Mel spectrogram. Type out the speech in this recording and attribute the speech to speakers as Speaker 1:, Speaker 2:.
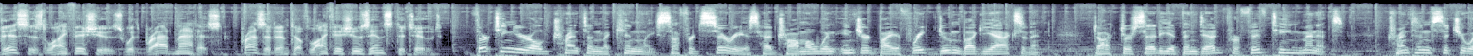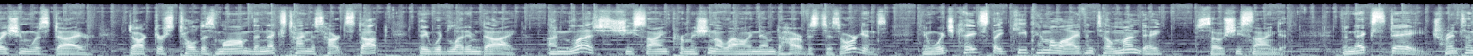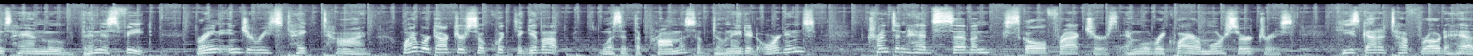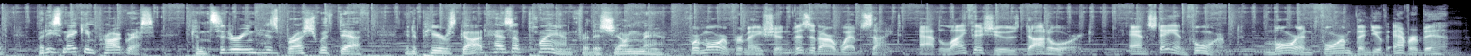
Speaker 1: This is Life Issues with Brad Mattes, president of Life Issues Institute.
Speaker 2: 13 year old Trenton McKinley suffered serious head trauma when injured by a freak dune buggy accident. Doctors said he had been dead for 15 minutes. Trenton's situation was dire. Doctors told his mom the next time his heart stopped, they would let him die, unless she signed permission allowing them to harvest his organs, in which case they'd keep him alive until Monday, so she signed it. The next day, Trenton's hand moved, then his feet. Brain injuries take time. Why were doctors so quick to give up? Was it the promise of donated organs? Trenton had seven skull fractures and will require more surgeries. He's got a tough road ahead, but he's making progress. Considering his brush with death, it appears God has a plan for this young man.
Speaker 1: For more information, visit our website at lifeissues.org and stay informed, more informed than you've ever been.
